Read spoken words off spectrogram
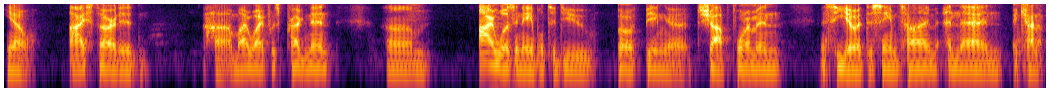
You know, I started, uh, my wife was pregnant. Um, I wasn't able to do both being a shop foreman and CEO at the same time. And then it kind of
